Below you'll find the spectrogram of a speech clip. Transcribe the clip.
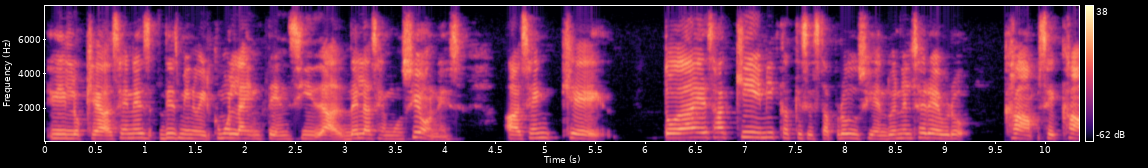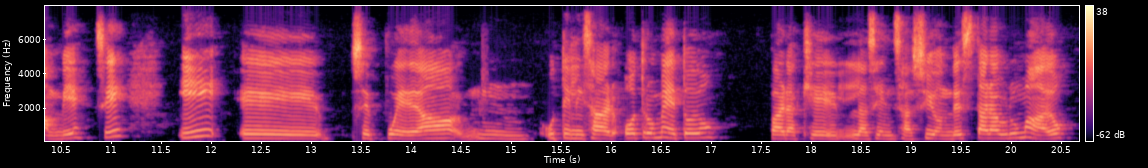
y lo que hacen es disminuir como la intensidad de las emociones. Hacen que toda esa química que se está produciendo en el cerebro se cambie, ¿sí? Y eh, se pueda mm, utilizar otro método para que la sensación de estar abrumado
